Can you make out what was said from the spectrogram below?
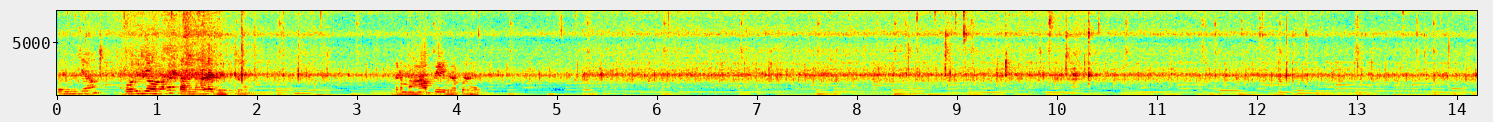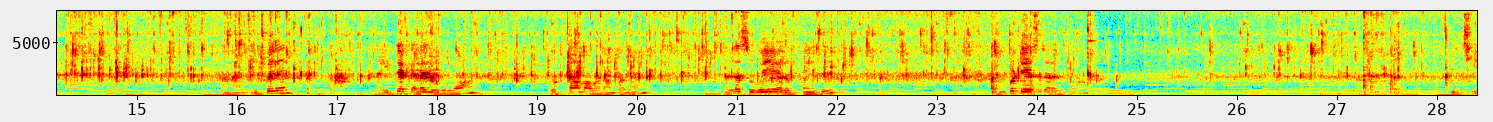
கொஞ்சம் பொரிஞ்ச உடனே தன்னால் விட்டுரும். அப்புறம் நம்ம ஆப்பை விடக்கூடாது இப்போ லைட்டாக கிளறி விடுவோம் ஒட்டாமல் வரும் அப்போ தான் நல்லா சுவையாக இருக்கும் இது. ரொம்ப டேஸ்ட்டாக இருக்கும். வச்சு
